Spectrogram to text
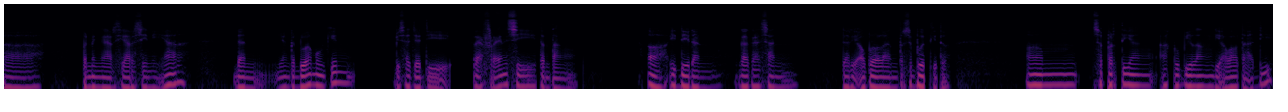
uh, pendengar siar siniar dan yang kedua mungkin bisa jadi referensi tentang uh, ide dan gagasan dari obrolan tersebut gitu. Um, seperti yang aku bilang di awal tadi,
